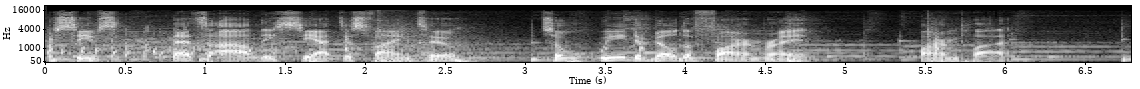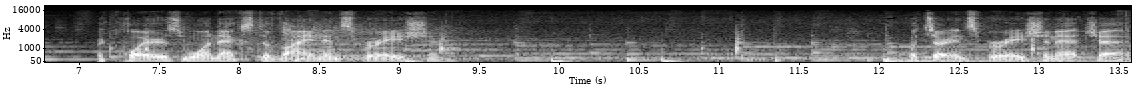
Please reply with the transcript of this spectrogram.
Receives. That's oddly satisfying too. So we need to build a farm, right? Farm plot. Requires 1x divine inspiration. What's our inspiration at, chat?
